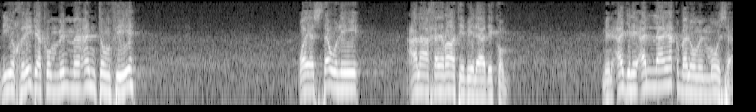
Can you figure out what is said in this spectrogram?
ليخرجكم مما أنتم فيه ويستولي على خيرات بلادكم من أجل الا يقبلوا من موسى.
